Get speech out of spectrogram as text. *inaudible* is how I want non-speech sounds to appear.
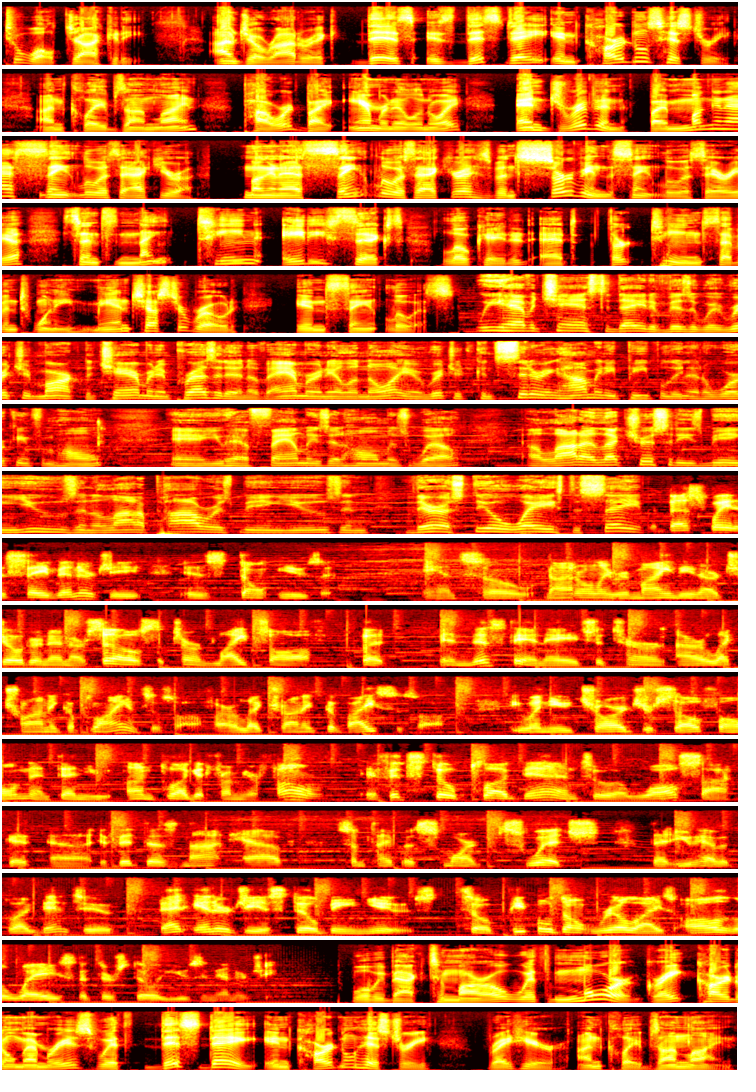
to Walt Jocketty. I'm Joe Roderick. This is This Day in Cardinals History on Claibs Online, powered by Ameren, Illinois, and driven by Mungenast St. Louis Acura. Mungenast St. Louis Acura has been serving the St. Louis area since 1986, located at 13720 Manchester Road in St. Louis. We have a chance today to visit with Richard Mark, the chairman and president of Ameren, Illinois. And Richard, considering how many people that are working from home, and you have families at home as well, a lot of electricity is being used and a lot of power is being used, and there are still ways to save. The best way to save energy is don't use it. And so, not only reminding our children and ourselves to turn lights off, but in this day and age, to turn our electronic appliances off, our electronic devices off. When you charge your cell phone and then you unplug it from your phone, if it's still plugged in to a wall socket, uh, if it does not have some type of smart switch that you have it plugged into, that energy is still being used. So people don't realize all the ways that they're still using energy. We'll be back tomorrow with more great Cardinal memories with This Day in Cardinal History right here on Claibs Online.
